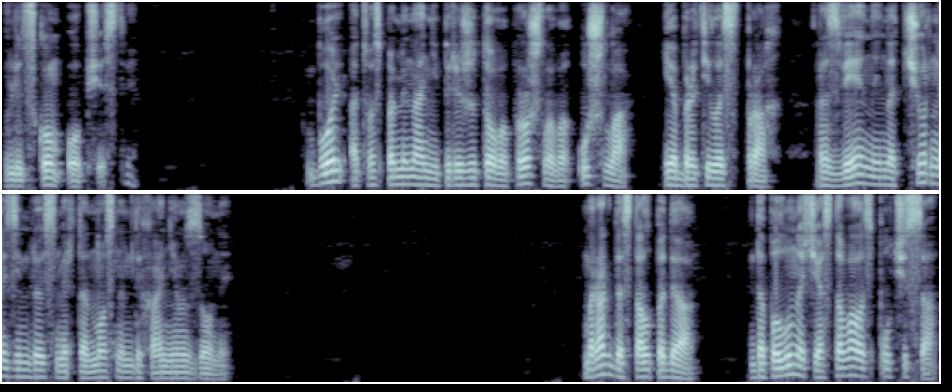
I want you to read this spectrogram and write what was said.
в людском обществе. Боль от воспоминаний пережитого прошлого ушла и обратилась в прах, развеянный над черной землей смертоносным дыханием зоны. Мрак достал ПДА. До полуночи оставалось полчаса.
